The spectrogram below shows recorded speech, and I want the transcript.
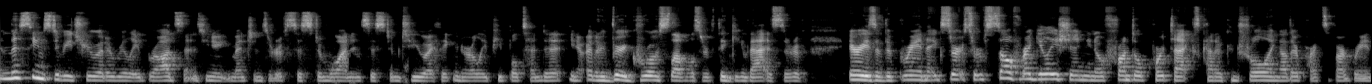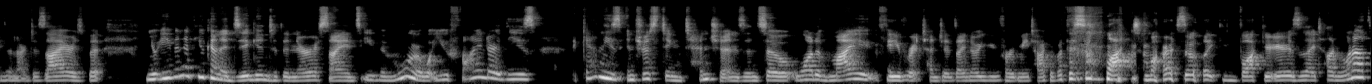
and this seems to be true at a really broad sense. You know, you mentioned sort of system one and system two. I think neurally people tend to, you know, at a very gross level, sort of thinking that as sort of areas of the brain that exert sort of self-regulation, you know, frontal cortex kind of controlling other parts of our brains and our desires. But, you know, even if you kind of dig into the neuroscience even more, what you find are these again these interesting tensions. And so one of my favorite tensions i know you've heard me talk about this a lot Tamar so like you block your ears as i tell everyone else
